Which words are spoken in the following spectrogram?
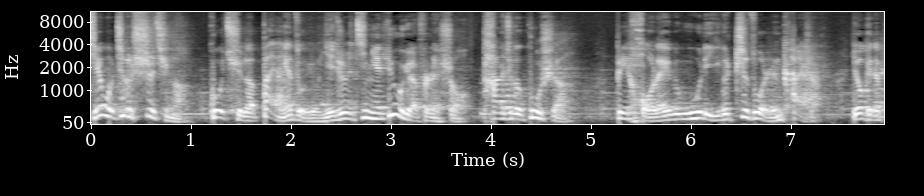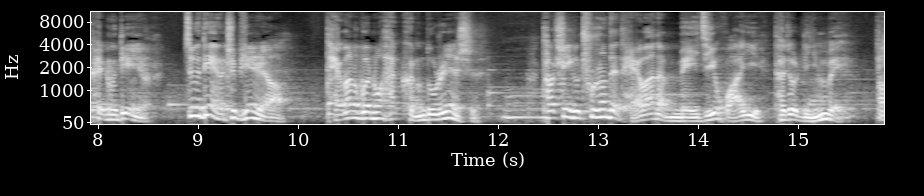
结果这个事情啊，过去了半年左右，也就是今年六月份的时候，他的这个故事啊，被好莱坞的一个制作人看上，要给他拍成电影。这个电影制片人啊，台湾的观众还可能都认识，他是一个出生在台湾的美籍华裔，他叫林伟。啊、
